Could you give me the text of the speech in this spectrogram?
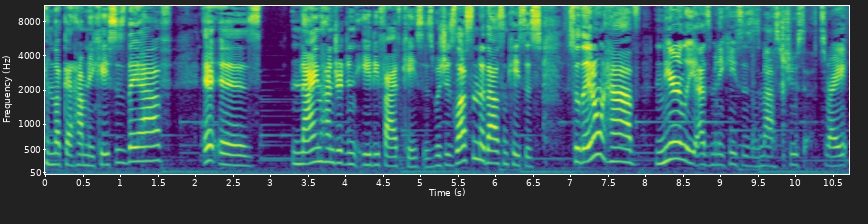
and look at how many cases they have, it is 985 cases, which is less than a thousand cases. So they don't have nearly as many cases as Massachusetts, right?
